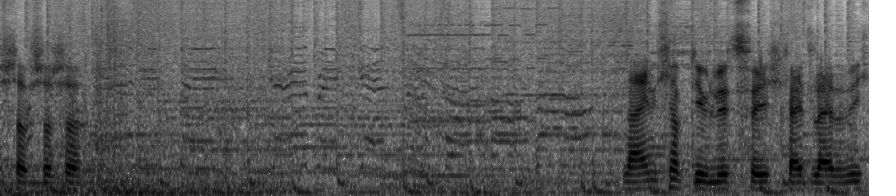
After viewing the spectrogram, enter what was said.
Stopp, stopp, stopp. Nein, ich habe die Blitzfähigkeit leider nicht.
